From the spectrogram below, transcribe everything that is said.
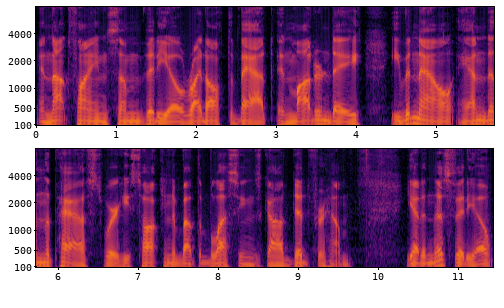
and not find some video right off the bat in modern day, even now and in the past, where he's talking about the blessings God did for him. Yet in this video,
